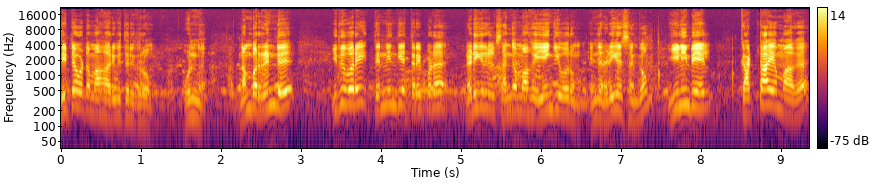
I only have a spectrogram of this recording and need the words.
திட்டவட்டமாக அறிவித்திருக்கிறோம். ஒன்று நம்பர் ரெண்டு இதுவரை தென்னிந்திய திரைப்பட நடிகர்கள் சங்கமாக இயங்கி வரும் இந்த நடிகர் சங்கம் இனிமேல் கட்டாயமாக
